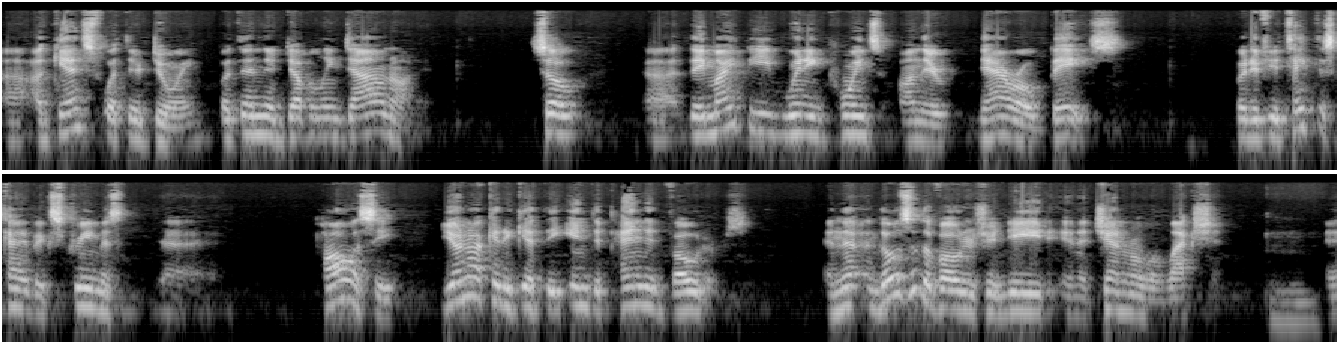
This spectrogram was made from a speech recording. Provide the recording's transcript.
uh, against what they're doing, but then they're doubling down on it. So uh, they might be winning points on their narrow base, but if you take this kind of extremist uh, policy, you're not going to get the independent voters and, th- and those are the voters you need in a general election. Mm-hmm.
